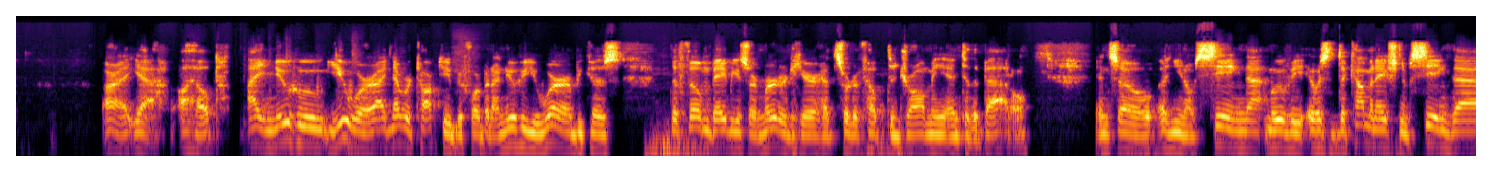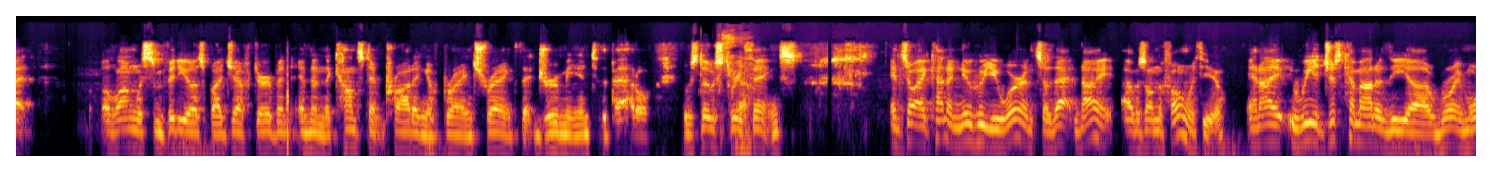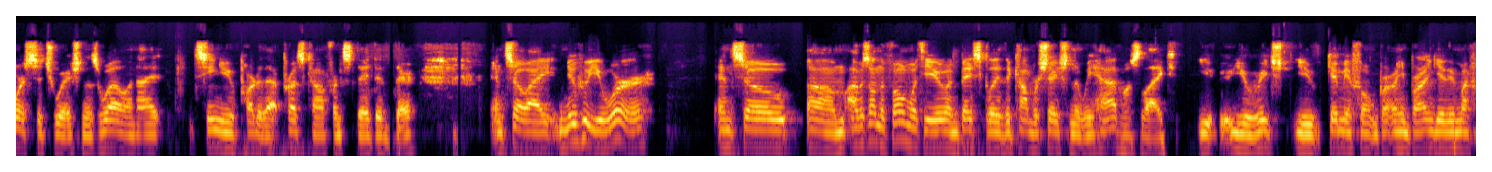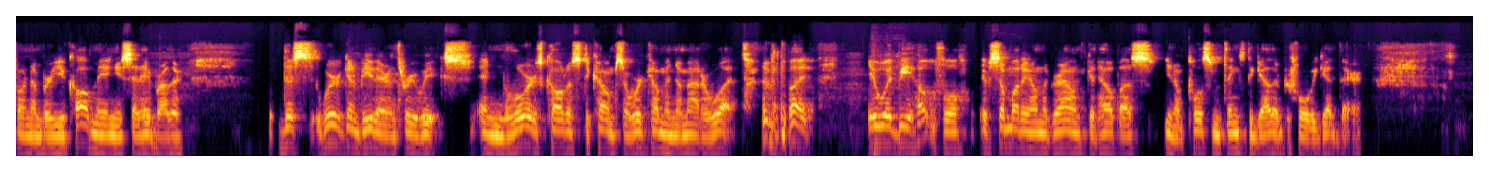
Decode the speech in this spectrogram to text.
all right, yeah, I'll help. I knew who you were. I'd never talked to you before, but I knew who you were because the film Babies Are Murdered Here had sort of helped to draw me into the battle. And so, uh, you know, seeing that movie, it was the combination of seeing that along with some videos by Jeff Durbin and then the constant prodding of Brian Schrank that drew me into the battle. It was those three yeah. things and so I kind of knew who you were. And so that night I was on the phone with you, and I we had just come out of the uh, Roy Moore situation as well, and I had seen you part of that press conference they did there, and so I knew who you were. And so um, I was on the phone with you, and basically the conversation that we had was like, you you reached, you gave me a phone. Brian gave me my phone number. You called me and you said, "Hey, brother, this we're going to be there in three weeks, and the Lord has called us to come, so we're coming no matter what. but it would be helpful if somebody on the ground could help us, you know, pull some things together before we get there.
